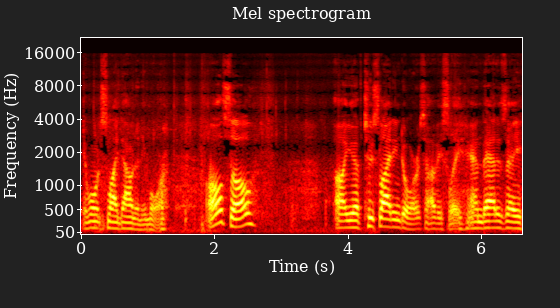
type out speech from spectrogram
it won't slide down anymore. Also, uh, you have two sliding doors, obviously, and that is a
